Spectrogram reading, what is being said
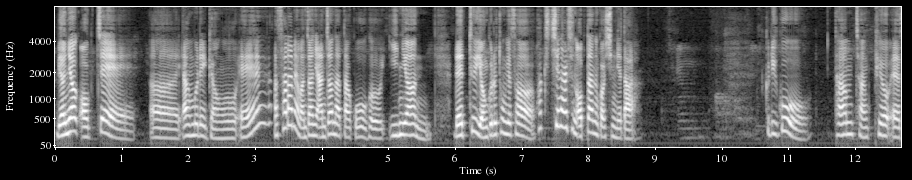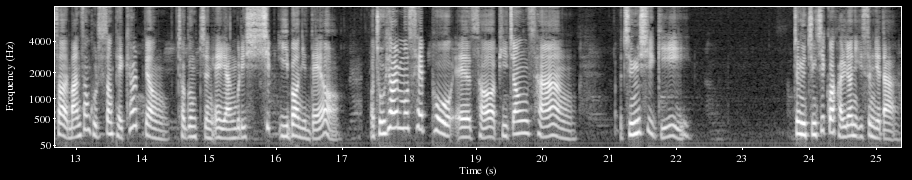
면역 억제 어, 약물의 경우에 사람이 완전히 안전하다고 그 2년 레트 연구를 통해서 확신할 수는 없다는 것입니다. 그리고 다음 장표에서 만성 골수성 백혈병 적응증의 약물이 12번인데요. 조혈모 세포에서 비정상 증식이 증식과 관련이 있습니다.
